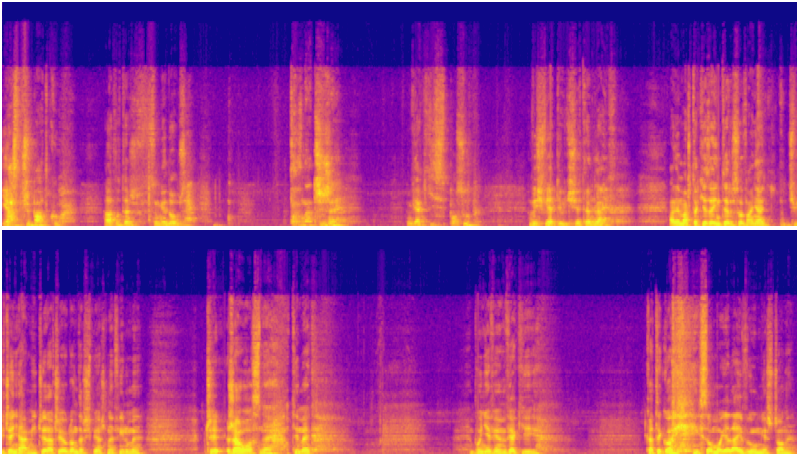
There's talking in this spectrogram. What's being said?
Ja z przypadku. A to też w sumie dobrze. To znaczy, że w jakiś sposób wyświetlił ci się ten live. Ale masz takie zainteresowania ćwiczeniami, czy raczej oglądasz śmieszne filmy, czy żałosne, Tymek? Bo nie wiem w jakiej kategorii są moje live'y umieszczone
